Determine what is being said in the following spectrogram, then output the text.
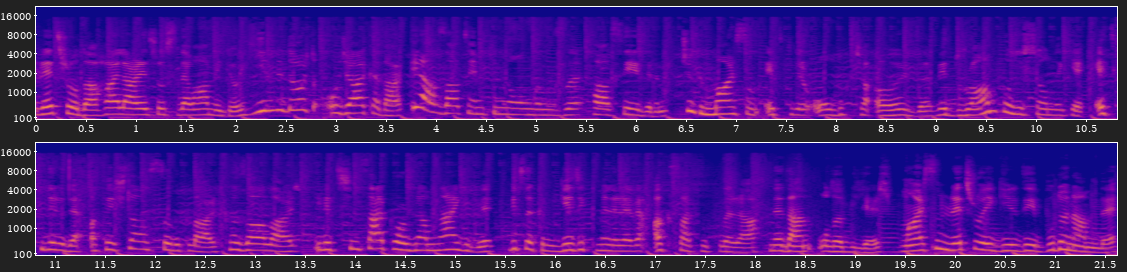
retroda hala retrosu devam ediyor. 24 Ocağı kadar biraz daha temkinli olmanızı tavsiye ederim. Çünkü Mars'ın etkileri oldukça ağırdı ve durağan pozisyondaki etkileri de ateşli hastalıklar, kazalar, iletişimsel problemler gibi bir takım gecikmelere ve aksaklıklara neden olabilir. Mars'ın retroya girdiği bu dönemde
